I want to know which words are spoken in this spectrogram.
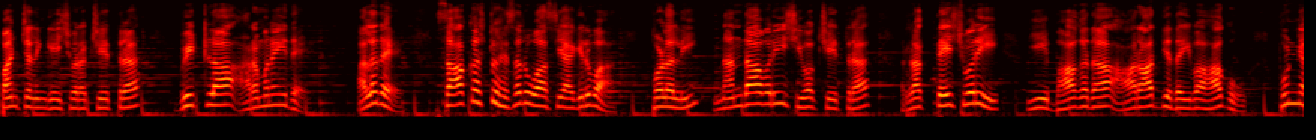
ಪಂಚಲಿಂಗೇಶ್ವರ ಕ್ಷೇತ್ರ ವಿಟ್ಲ ಅರಮನೆ ಇದೆ ಅಲ್ಲದೆ ಸಾಕಷ್ಟು ಹೆಸರುವಾಸಿಯಾಗಿರುವ ಪೊಳಲಿ ನಂದಾವರಿ ಶಿವಕ್ಷೇತ್ರ, ರಕ್ತೇಶ್ವರಿ ಈ ಭಾಗದ ಆರಾಧ್ಯ ದೈವ ಹಾಗೂ ಪುಣ್ಯ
